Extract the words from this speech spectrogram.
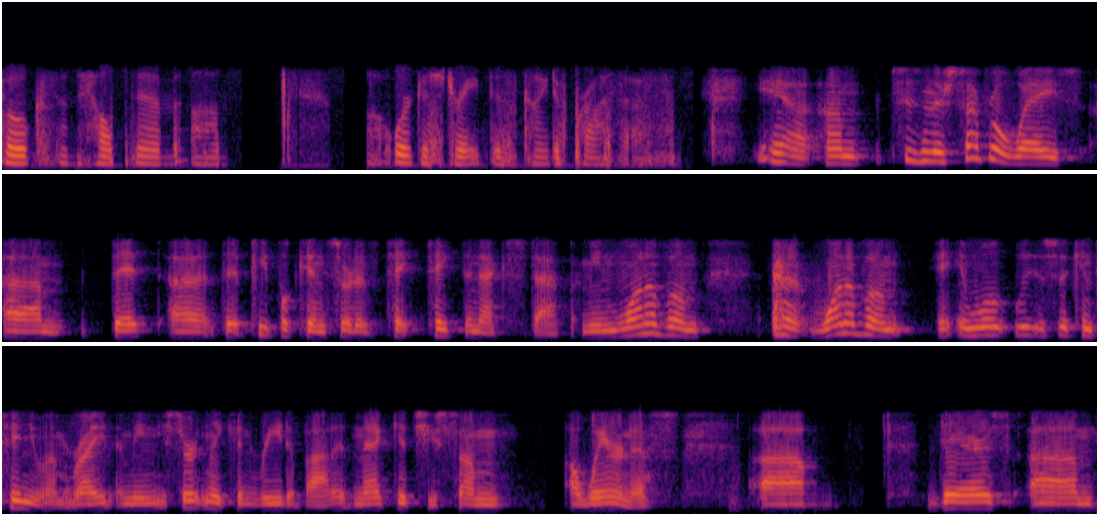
folks and help them um, uh, orchestrate this kind of process? Yeah, um, Susan, there's several ways um, that uh, that people can sort of take take the next step. I mean, one of them one of them, and we'll, it's a continuum, right? I mean, you certainly can read about it, and that gets you some awareness. Um, there's um,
